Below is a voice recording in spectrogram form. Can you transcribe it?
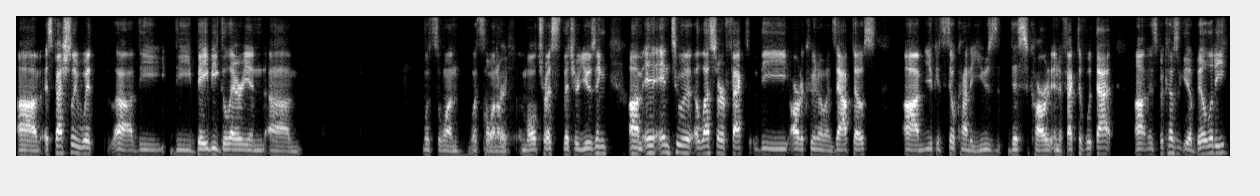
um, especially with uh, the the baby Galarian, um, what's the one? What's the one? Moltres. I'm- Moltres that you're using, um, in, into a, a lesser effect, the Articuno and Zapdos. Um, you can still kind of use this card ineffective with that. Um, it's because of the ability.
